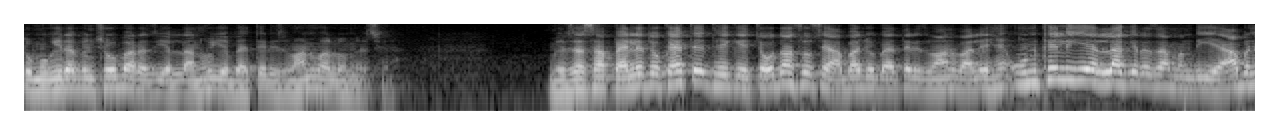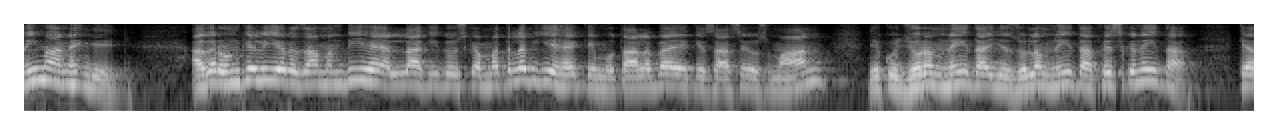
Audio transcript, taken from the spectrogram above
तो मुगीरा बिन शोबा रज़ी अल्लाह ये बेहतर रिजवान वालों में से। मिर्ज़ा साहब पहले तो कहते थे कि चौदह सौ आबा जो बेहतर रिजवान वाले हैं, उनके लिए अल्लाह की रजामंदी है अब नहीं मानेंगे। अगर उनके लिए रजामंदी है अल्लाह की तो इसका मतलब ये है कि मुतालबा एक सास उस्मान, ये कोई जुर्म नहीं था, ये जुल्म नहीं था, फ़िस्क नहीं था। क्या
